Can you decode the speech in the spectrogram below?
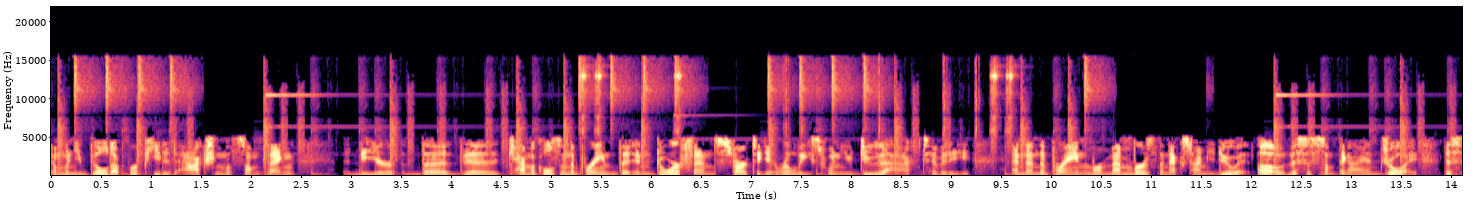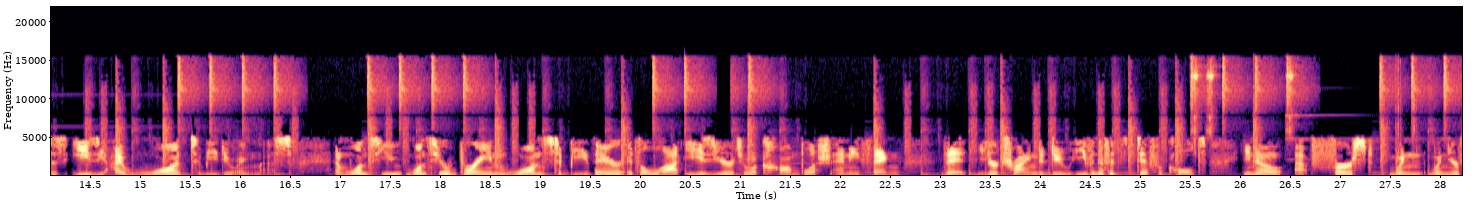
And when you build up repeated action with something, the the the chemicals in the brain, the endorphins, start to get released when you do that activity, and then the brain remembers the next time you do it. Oh, this is something I enjoy. This is easy. I want to be doing this. And once you once your brain wants to be there, it's a lot easier to accomplish anything that you're trying to do, even if it's difficult. You know, at first, when when you're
